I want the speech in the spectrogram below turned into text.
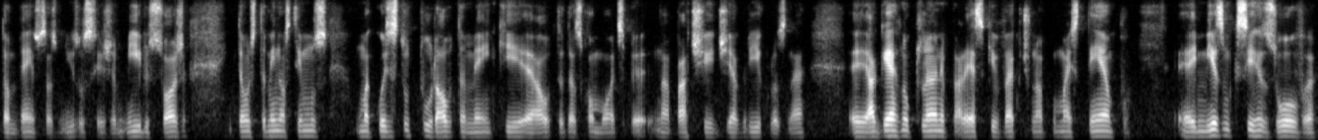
também, dos Estados Unidos, ou seja, milho, soja. Então, também nós temos uma coisa estrutural também, que é a alta das commodities eh, na parte de agrícolas, né. A guerra no Ucrânia parece que vai continuar por mais tempo, e mesmo que se resolva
